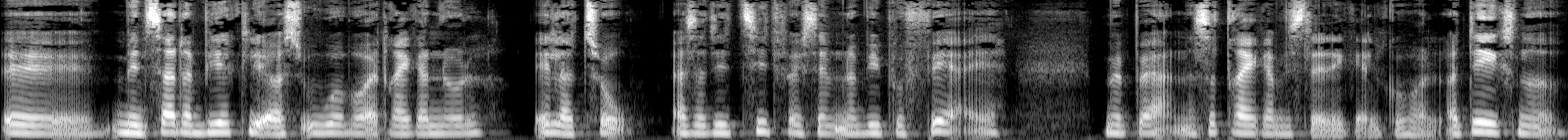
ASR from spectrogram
øh, men så er der virkelig også uger, hvor jeg drikker 0 eller 2. Altså det er tit for eksempel, når vi er på ferie med børnene, så drikker vi slet ikke alkohol. Og det er ikke sådan noget,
